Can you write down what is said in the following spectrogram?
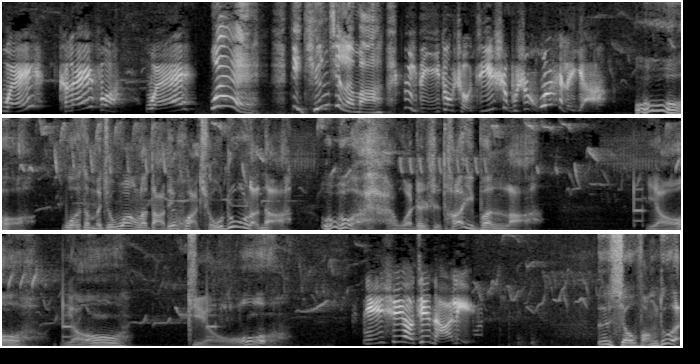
喂，克雷夫，喂喂，你听见了吗？你的移动手机是不是坏了呀？哦。我怎么就忘了打电话求助了呢？哇，我真是太笨了。幺幺九，您需要接哪里？消防队。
